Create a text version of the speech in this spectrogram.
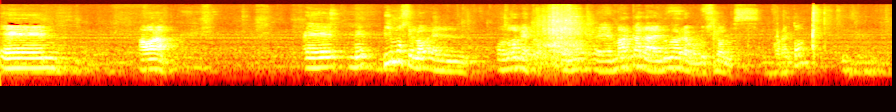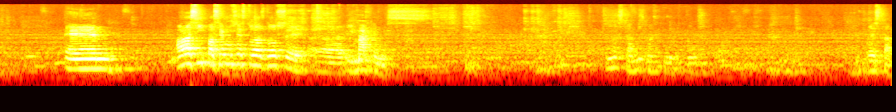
Em, ahora, eh, vimos el, odómetro que eh, marca el número de revoluciones, ¿correcto? Em, ahora sí, pasemos estas dos eh, imágenes. Esta.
